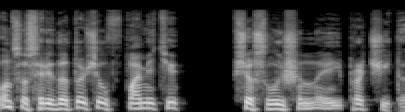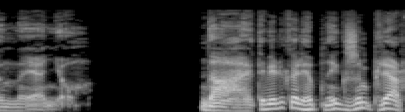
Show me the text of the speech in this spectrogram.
он сосредоточил в памяти все слышанное и прочитанное о нем. Да, это великолепный экземпляр,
